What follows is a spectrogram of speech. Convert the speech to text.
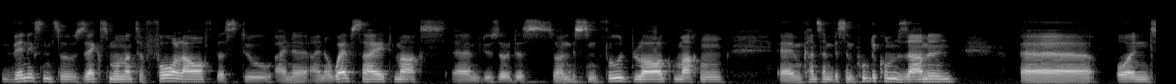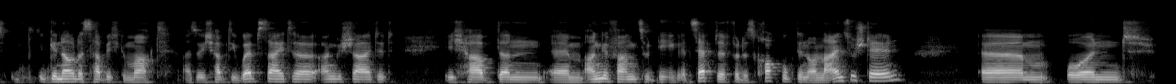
wenigstens so sechs Monate Vorlauf, dass du eine, eine Website machst. Ähm, du solltest so ein bisschen Foodblog machen, ähm, kannst ein bisschen Publikum sammeln. Äh, und genau das habe ich gemacht. Also ich habe die Webseite angeschaltet. Ich habe dann ähm, angefangen, zu die Rezepte für das Kochbuch dann online zu stellen. Ähm, und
